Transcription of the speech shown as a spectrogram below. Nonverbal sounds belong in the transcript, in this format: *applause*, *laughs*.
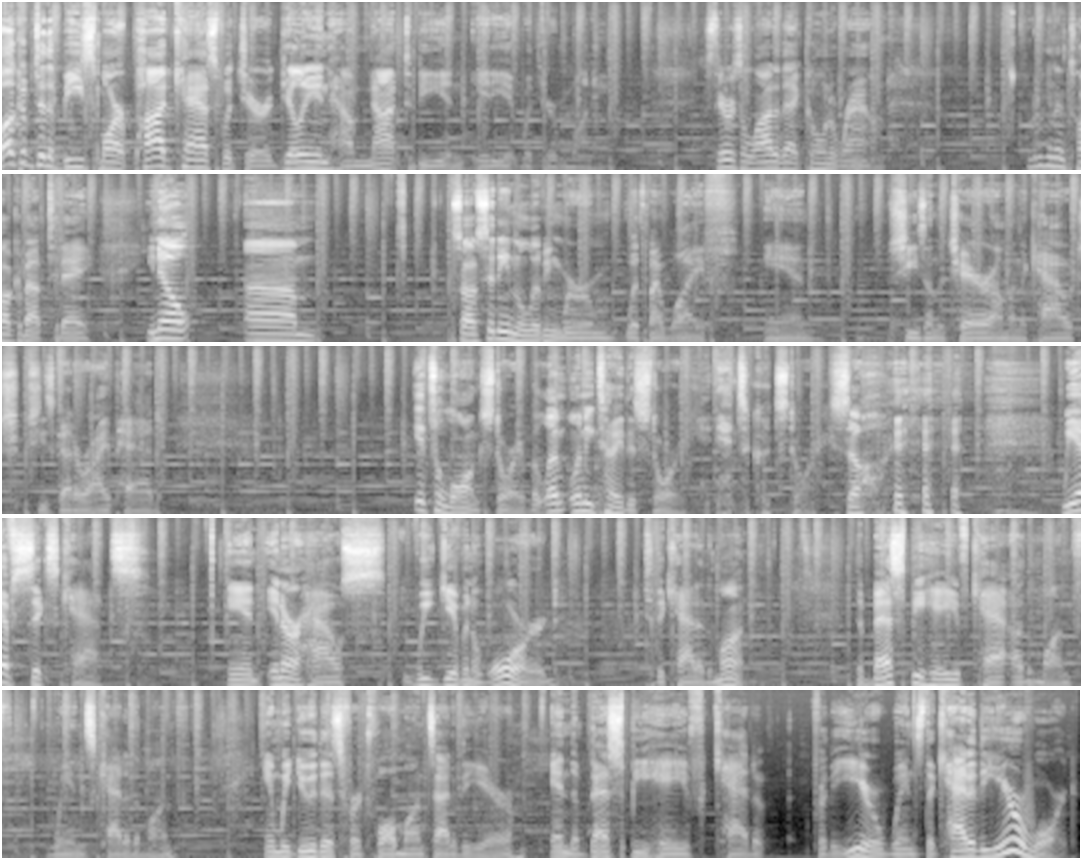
Welcome to the Be Smart podcast with Jared Dillian How Not to Be an Idiot with Your Money. There's a lot of that going around. What are we going to talk about today? You know, um, so I was sitting in the living room with my wife, and she's on the chair, I'm on the couch, she's got her iPad. It's a long story, but let, let me tell you this story. It's a good story. So, *laughs* we have six cats, and in our house, we give an award to the cat of the month. The best behaved cat of the month wins cat of the month. And we do this for 12 months out of the year. And the best behaved cat for the year wins the cat of the year award.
